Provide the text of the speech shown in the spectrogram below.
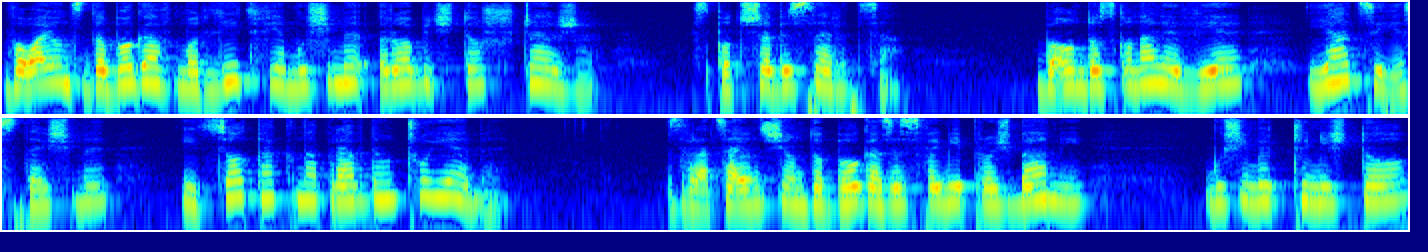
Wołając do Boga w modlitwie, musimy robić to szczerze, z potrzeby serca, bo On doskonale wie, jacy jesteśmy i co tak naprawdę czujemy. Zwracając się do Boga ze swoimi prośbami, musimy czynić to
